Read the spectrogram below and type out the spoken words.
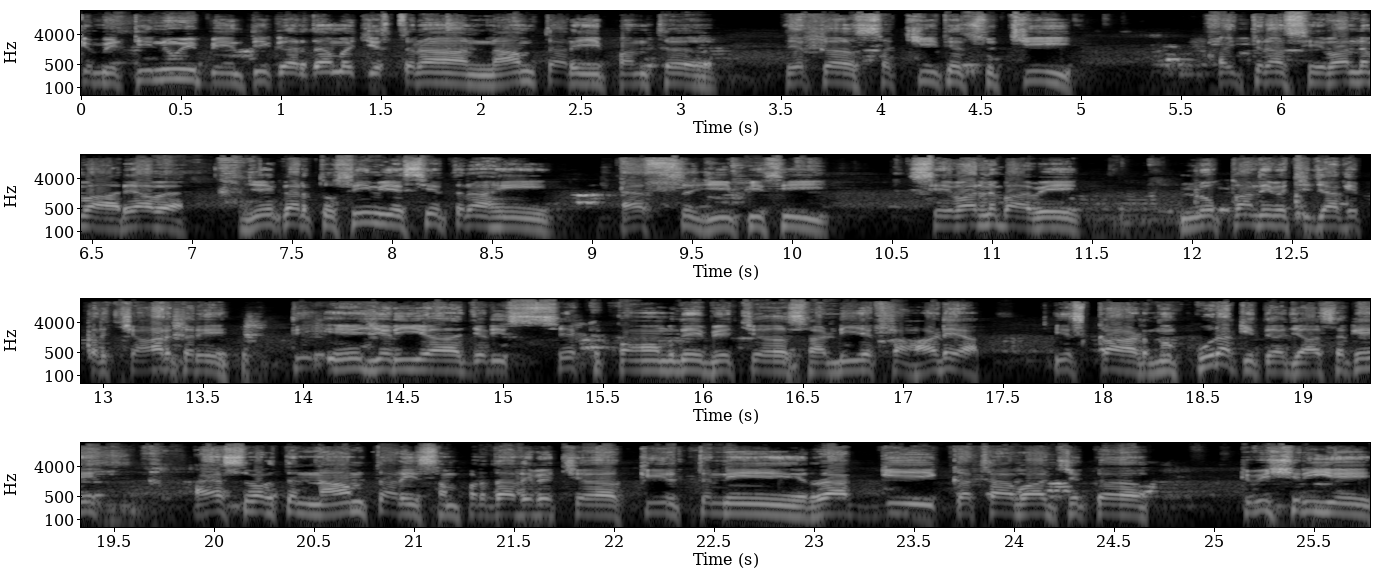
ਕਮੇਟੀ ਨੂੰ ਵੀ ਬੇਨਤੀ ਕਰਦਾ ਮੈਂ ਜਿਸ ਤਰ੍ਹਾਂ ਨਾਮਧਾਰੀ ਪੰਥ ਇੱਕ ਸੱਚੀ ਤੇ ਸੁੱਚੀ ਇਸ ਤਰ੍ਹਾਂ ਸੇਵਾ ਨਿਭਾ ਰਿਹਾ ਵਾ। ਜੇਕਰ ਤੁਸੀਂ ਵੀ ਇਸੇ ਤਰ੍ਹਾਂ ਹੀ ਐਸਜੀਪੀਸੀ ਸੇਵਾ ਨਿਭਾਵੇ, ਲੋਕਾਂ ਦੇ ਵਿੱਚ ਜਾ ਕੇ ਪ੍ਰਚਾਰ ਕਰੇ ਤੇ ਇਹ ਜਿਹੜੀ ਆ, ਜਿਹੜੀ ਸਿੱਖ ਕੌਮ ਦੇ ਵਿੱਚ ਸਾਡੀ ਇਹ ਘਾੜ ਆ, ਇਸ ਘਾੜ ਨੂੰ ਪੂਰਾ ਕੀਤਾ ਜਾ ਸਕੇ। ਇਸ ਵਕਤ ਨਾਮਧਾਰੀ ਸੰਪਰਦਾ ਦੇ ਵਿੱਚ ਕੀਰਤਨੀ, ਰਾਗੀ, ਕਥਾਵਾਚਕ, ਕਵਿਸ਼ਰੀਏ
